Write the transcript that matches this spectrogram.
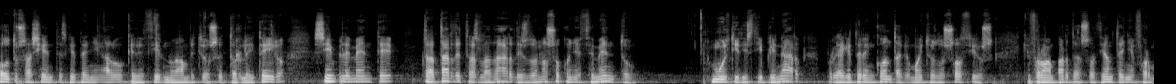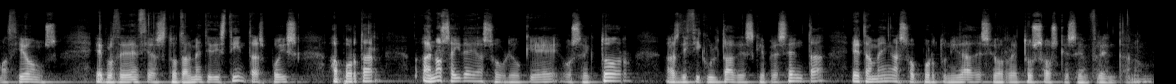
outros axentes que teñen algo que decir no ámbito do sector leiteiro, simplemente tratar de trasladar desde o noso coñecemento multidisciplinar, porque hai que ter en conta que moitos dos socios que forman parte da asociación teñen formacións e procedencias totalmente distintas, pois aportar a nosa idea sobre o que é o sector, as dificultades que presenta e tamén as oportunidades e os retos aos que se enfrenta. Non?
